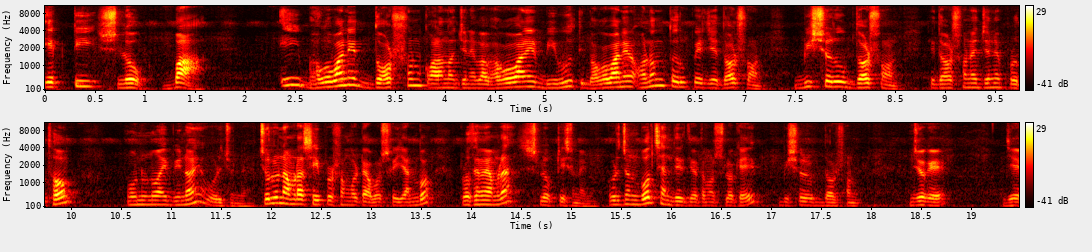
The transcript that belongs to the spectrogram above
একটি শ্লোক বা এই ভগবানের দর্শন করানোর জন্য বা ভগবানের বিভূতি, ভগবানের অনন্ত রূপের যে দর্শন বিশ্বরূপ দর্শন। এই দর্শনের জন্য প্রথম অনুনয়, বিনয়, অর্জুনের। চলুন আমরা সেই প্রসঙ্গটা অবশ্যই জানব। প্রথমে আমরা শ্লোকটি শুনে নিই। অর্জুন বলছেন দ্বিতীয়তম শ্লোকে বিশ্বরূপ দর্শন যোগে যে,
